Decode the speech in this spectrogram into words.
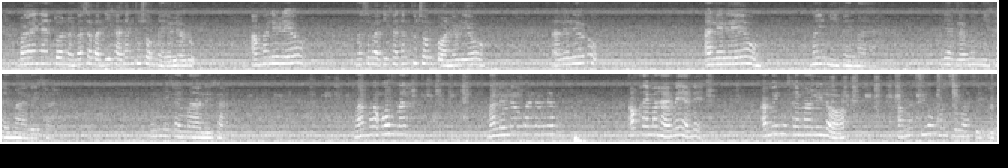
ๆมารายงานตัวหน่อยมาสวัสดีค่ะท่านผู้ชมหน่อยเร็วๆลูกเอามาเร็วๆมาสวัสดีค่ะท่านผู้ชมก่อนเร็วๆอะเร็วๆลูกอะเร็วๆไม่มีใครมา เรียกแล้วไม่มีใครมาเลยค่ะ ไม่มีใครมาเลยค่ะ มามาอ้วนมามาเร็วๆมาเร็วๆเอาใครมาหาแม่เนี่ยเอาไม่มีใครมาเลยเหรอ เอามาสิลูกมาสิมาสิเออ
